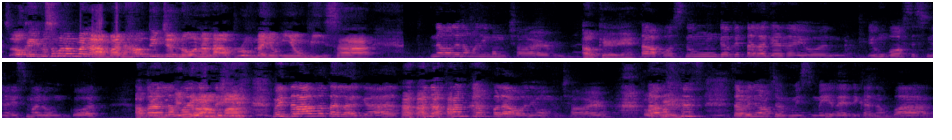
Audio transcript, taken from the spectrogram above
So, okay, gusto ko lang malaman, how did you know na na-approve na yung iyong visa? Nawagan ako ni Ma'am Charm. Okay. Tapos, nung gabi talaga na yun, yung boses niya is malungkot. Ah, may- may drama. Hindi. may drama talaga. Pinaprank lang pala ako ni Ma'am Charm. Okay. Tapos, sabi ni Ma'am Charm, Miss May, ready ka na ba?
